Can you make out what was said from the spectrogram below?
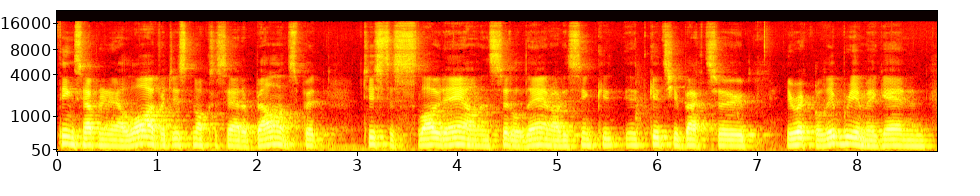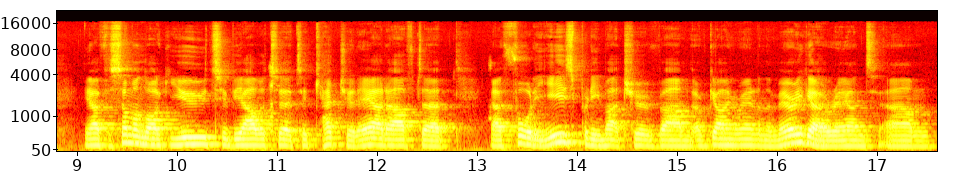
things happen in our life, it just knocks us out of balance. But just to slow down and settle down, I just think it, it gets you back to your equilibrium again. And, you know, for someone like you to be able to, to catch it out after uh, 40 years pretty much of, um, of going around in the merry-go-round, um,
